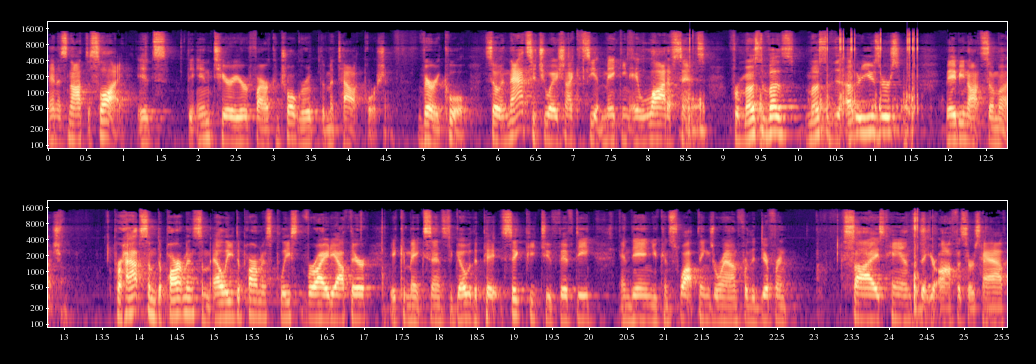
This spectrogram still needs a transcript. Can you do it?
and it's not the slide. It's the interior fire control group, the metallic portion. Very cool. So in that situation, I can see it making a lot of sense. For most of us, most of the other users, maybe not so much. Perhaps some departments, some LE departments, police variety out there, it can make sense to go with the SIG P250 and then you can swap things around for the different sized hands that your officers have.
